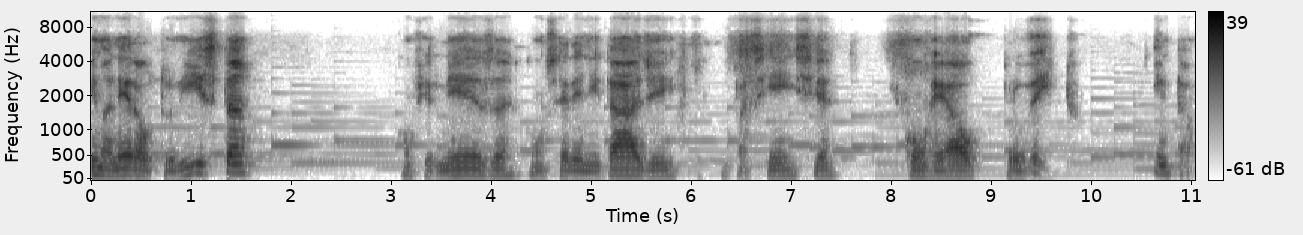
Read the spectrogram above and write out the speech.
de maneira altruísta, com firmeza, com serenidade, com paciência, com real proveito. Então,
